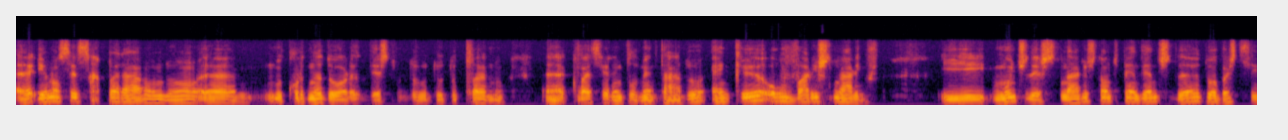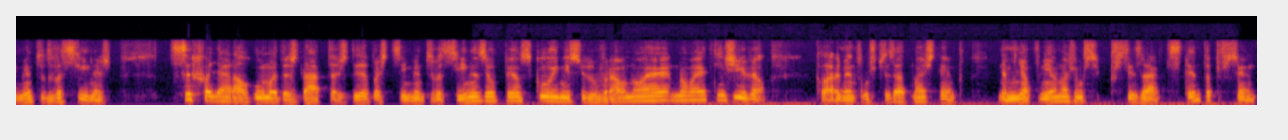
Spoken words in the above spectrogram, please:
Uh, eu não sei se repararam no, uh, no coordenador deste, do, do, do plano uh, que vai ser implementado, em que houve vários cenários e muitos destes cenários estão dependentes de, do abastecimento de vacinas. Se falhar alguma das datas de abastecimento de vacinas, eu penso que o início do verão não é, não é atingível. Claramente vamos precisar de mais tempo. Na minha opinião, nós vamos precisar de 70%,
